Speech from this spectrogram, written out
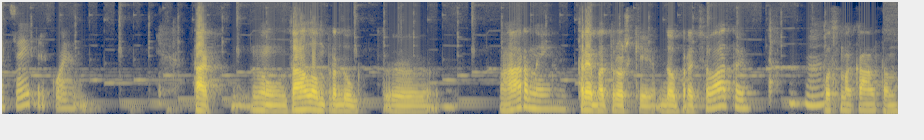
А цей прикольний. Так, ну, загалом продукт е, гарний. Треба трошки допрацювати Угу. по смакам там.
